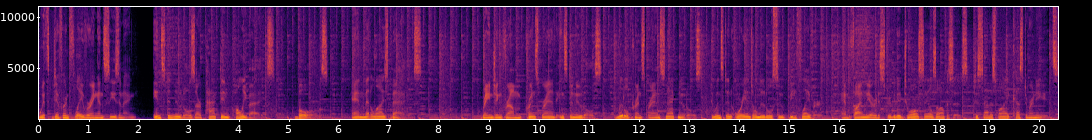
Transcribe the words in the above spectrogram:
With different flavoring and seasoning, instant noodles are packed in polybags, bowls, and metallized bags. Ranging from Prince brand instant noodles, Little Prince brand snack noodles, to instant oriental noodle soup beef flavor, and finally are distributed to all sales offices to satisfy customer needs.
